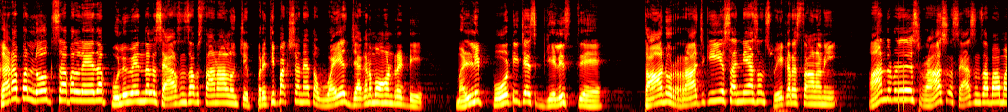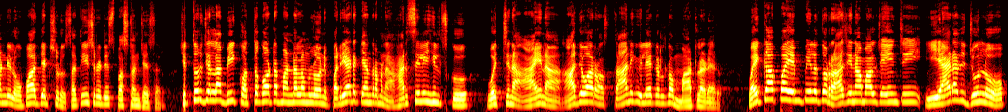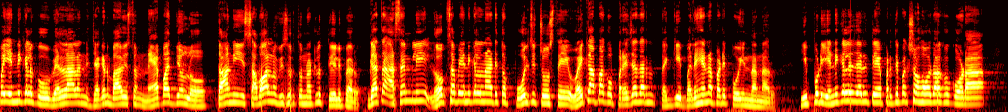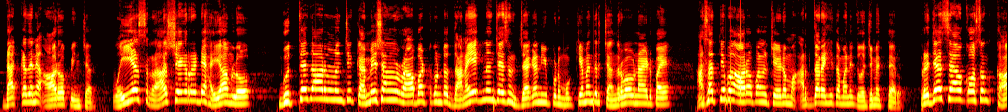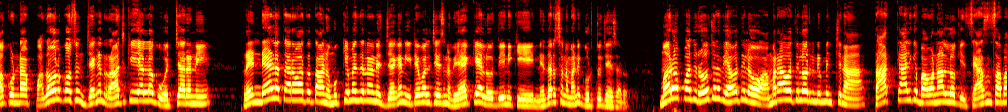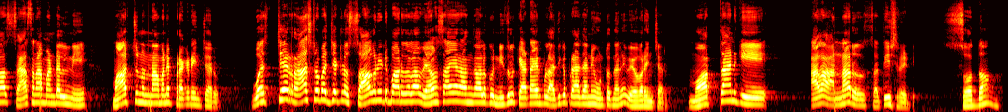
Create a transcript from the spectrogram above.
కడప లోక్సభ లేదా పులివెందుల శాసనసభ స్థానాల నుంచి ప్రతిపక్ష నేత వైఎస్ జగన్మోహన్ రెడ్డి మళ్ళీ పోటీ చేసి గెలిస్తే తాను రాజకీయ సన్యాసం స్వీకరిస్తానని ఆంధ్రప్రదేశ్ రాష్ట్ర శాసనసభ మండలి ఉపాధ్యక్షుడు సతీష్ రెడ్డి స్పష్టం చేశారు. చిత్తూరు జిల్లా బి కొత్తకోట మండలంలోని పర్యాటక కేంద్రమైన హర్సిలీ హిల్స్కు వచ్చిన ఆయన ఆదివారం స్థానిక విలేకరులతో మాట్లాడారు. వైకాపా ఎంపీలతో రాజీనామాలు చేయించి ఈ ఏడాది జూన్లో ఉప ఎన్నికలకు వెళ్ళాలని జగన్ భావిస్తున్న నేపథ్యంలో తాను ఈ సవాల్ను విసురుతున్నట్లు తెలిపారు. గత అసెంబ్లీ లోక్సభ ఎన్నికల నాటితో పోల్చి చూస్తే వైకాపాకు ప్రజాదరణ తగ్గి బలహీనపడిపోయిందన్నారు. ఇప్పుడు ఎన్నికలు జరిగితే ప్రతిపక్ష హోదాకు కూడా దక్కదని ఆరోపించారు. వైఎస్ రాజశేఖర రెడ్డి హయాంలో గుత్తేదారుల నుంచి కమిషన్లు రాబట్టుకుంటూ ధనయజ్ఞం చేసిన జగన్ ఇప్పుడు ముఖ్యమంత్రి చంద్రబాబు నాయుడుపై అసత్యపు ఆరోపణలు చేయడం అర్ధరహితమని ధ్వజమెత్తారు. ప్రజాసేవ కోసం కాకుండా పదవుల కోసం జగన్ రాజకీయాల్లోకి వచ్చారని రెండేళ్ళ తర్వాత తాను ముఖ్యమంత్రి జగన్ ఇటీవల చేసిన వ్యాఖ్యలు దీనికి నిదర్శనమని గుర్తు చేశారు. మరో పది రోజుల వ్యవధిలో అమరావతిలో నిర్మించిన తాత్కాలిక భవనాల్లోకి శాసనసభ శాసన మండలిని మార్చనున్నామని ప్రకటించారు. వచ్చే రాష్ట్ర బడ్జెట్లో సాగునీటి పారుదల వ్యవసాయ రంగాలకు నిధులు కేటాయింపులు అధిక ప్రాధాన్యం ఉంటుందని వివరించారు. మొత్తానికి అలా అన్నారు సతీష్ రెడ్డి. చూద్దాం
